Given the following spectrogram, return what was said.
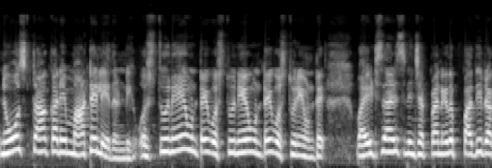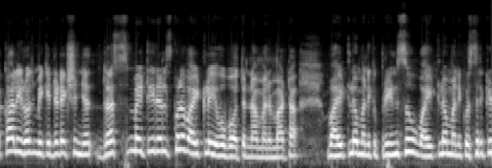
నో స్టాక్ అనే మాటే లేదండి. వస్తూనే ఉంటాయి వస్తూనే ఉంటాయి వస్తూనే ఉంటాయి. వైట్ శారీస్ నేను చెప్పాను కదా పది రకాలు ఈరోజు మీకు ఇంట్రడక్షన్ డ్రెస్ మెటీరియల్స్ కూడా వైట్లో ఇవ్వబోతున్నాం అనమాట వైట్లో మనకి ప్రింట్స్ వైట్లో మనకి వచ్చరికి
